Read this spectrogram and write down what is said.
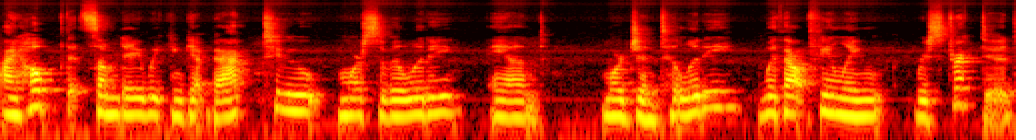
I hope that someday we can get back to more civility and more gentility without feeling restricted.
